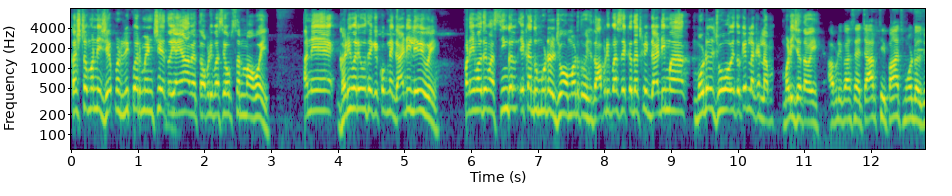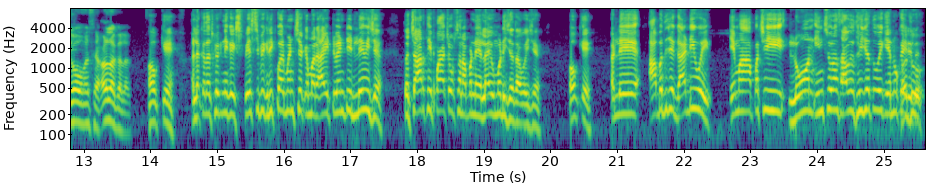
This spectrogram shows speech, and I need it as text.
કસ્ટમરની જે પણ રિક્વાયરમેન્ટ છે તો અહીંયા આવે તો આપણી પાસે ઓપ્શનમાં હોય. અને ઘણીવાર એવું થાય કે કોકને ગાડી લેવી હોય પણ એમાં તેમાં સિંગલ એકાદું મોડલ જોવા મળતું હોય છે. તો આપણી પાસે કદાચ કોઈ ગાડીમાં મોડલ જોવા હોય તો કેટલા કેટલા મળી જતા હોય? આપણી પાસે ચારથી પાંચ મોડલ જોવા મળશે અલગ અલગ. ઓકે એટલે કદાચ કોઈકની કંઈક સ્પેસિફિક રિક્વાયરમેન્ટ છે કે મારે આઈ ટ્વેન્ટી લેવી છે તો ચારથી પાંચ ઓપ્શન આપણને લાઈવ મળી જતા હોય છે. ઓકે એટલે આ બધી જે ગાડી હોય એમાં પછી લોન ઇન્સ્યોરન્સ આવું થઈ જતું હોય કે એનું કઈ રીતે? બધું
